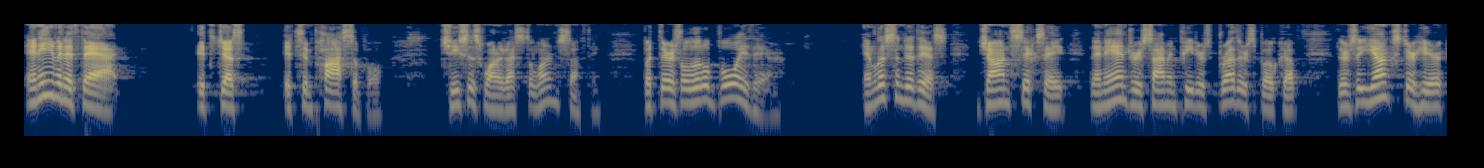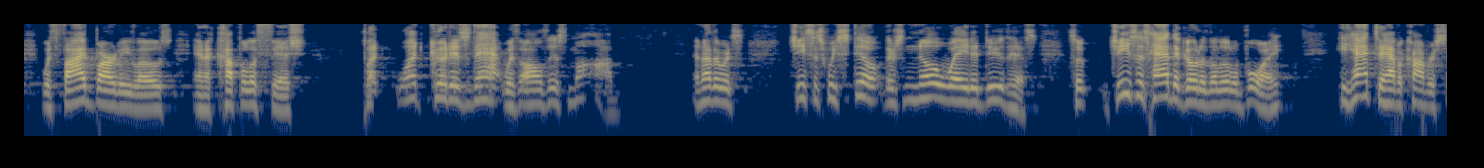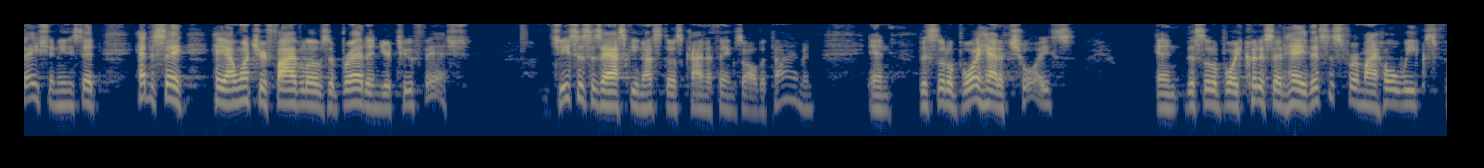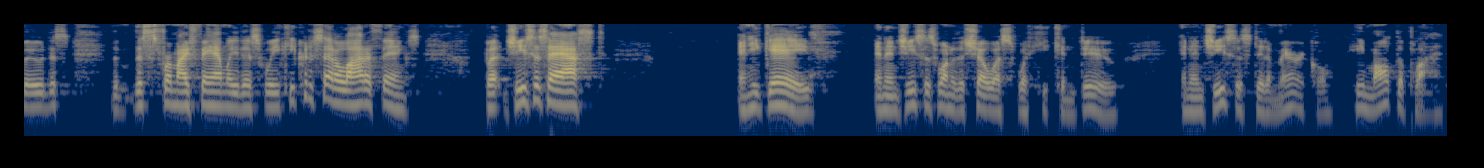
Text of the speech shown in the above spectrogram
And even at that, it's just it's impossible. Jesus wanted us to learn something. But there's a little boy there and listen to this John 6 8. Then Andrew, Simon Peter's brother, spoke up. There's a youngster here with five barley loaves and a couple of fish. But what good is that with all this mob? In other words, Jesus, we still, there's no way to do this. So Jesus had to go to the little boy. He had to have a conversation, and he said, had to say, Hey, I want your five loaves of bread and your two fish. Jesus is asking us those kind of things all the time. And, and this little boy had a choice. And this little boy could have said, Hey, this is for my whole week's food. This, this is for my family this week. He could have said a lot of things. But Jesus asked, and he gave. And then Jesus wanted to show us what he can do. And then Jesus did a miracle. He multiplied.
